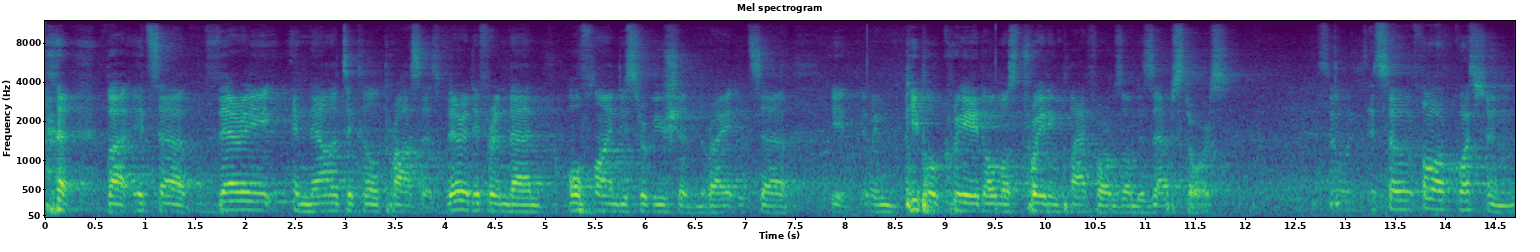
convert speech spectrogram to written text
but it's a very analytical process, very different than offline distribution, right? It's a, it, I mean, people create almost trading platforms on these app stores. So, so follow-up question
